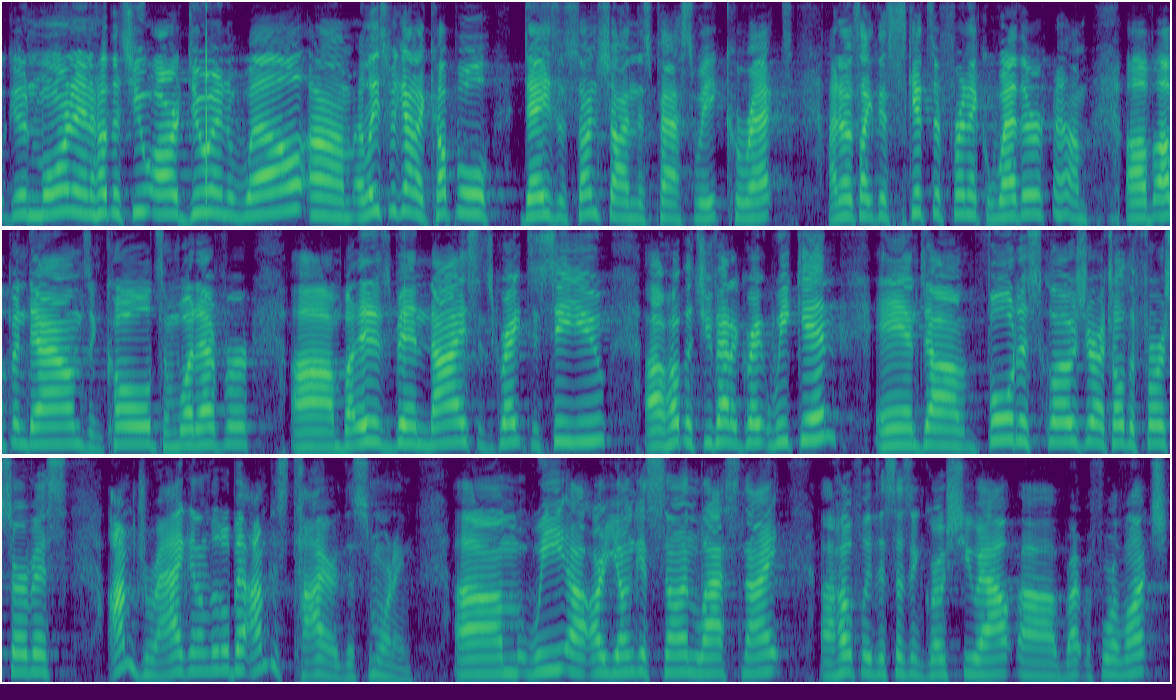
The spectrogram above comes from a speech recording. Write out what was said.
Well, good morning. I hope that you are doing well. Um, at least we got a couple days of sunshine this past week, correct? I know it's like this schizophrenic weather um, of up and downs and colds and whatever, um, but it has been nice. It's great to see you. I uh, hope that you've had a great weekend. And um, full disclosure, I told the first service, I'm dragging a little bit. I'm just tired this morning. Um, we, uh, our youngest son last night, uh, hopefully this doesn't gross you out uh, right before lunch,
